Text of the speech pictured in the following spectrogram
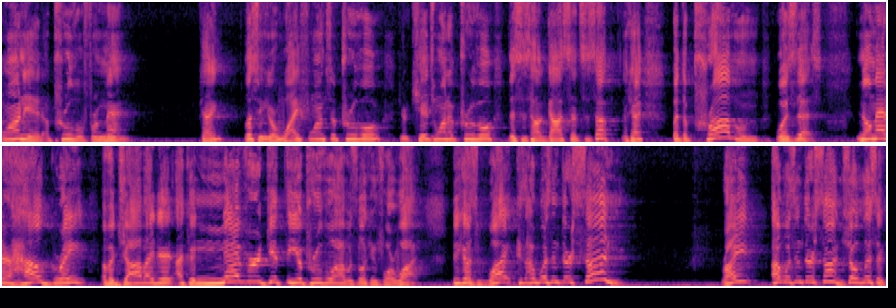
wanted approval from men, okay? Listen, your wife wants approval, your kids want approval. This is how God sets us up, okay? But the problem was this no matter how great of a job I did, I could never get the approval I was looking for. Why? Because why? Because I wasn't their son, right? I wasn't their son. So listen,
